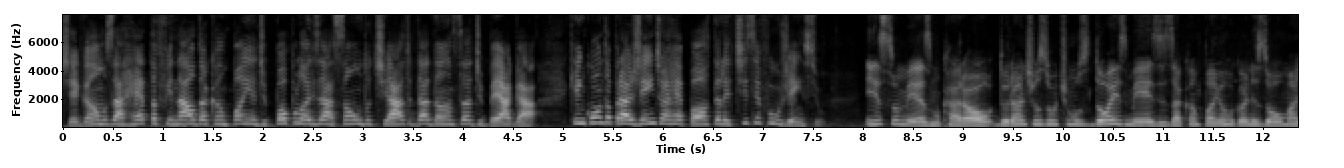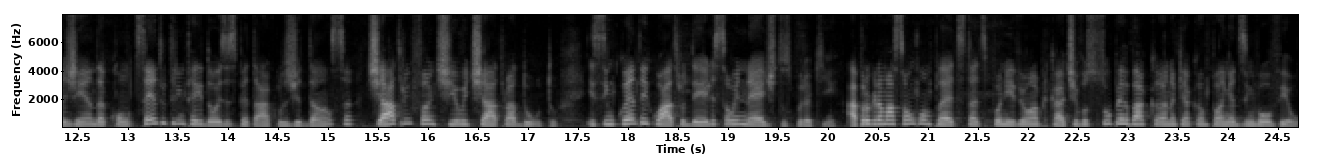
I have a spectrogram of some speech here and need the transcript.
Chegamos à reta final da campanha de popularização do teatro e da dança de BH. Quem conta pra gente é a repórter Letícia Fulgêncio. Isso mesmo, Carol. Durante os últimos dois meses, a campanha organizou uma agenda com 132 espetáculos de dança, teatro infantil e teatro adulto, e 54 deles são inéditos por aqui. A programação completa está disponível em um aplicativo super bacana que a campanha desenvolveu.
